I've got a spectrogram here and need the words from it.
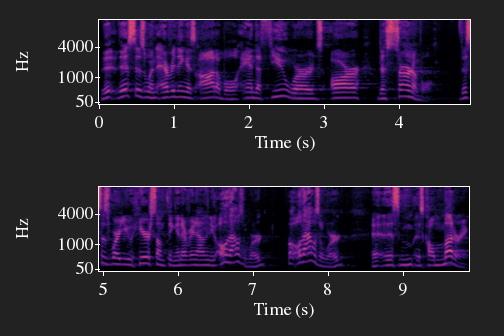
This is when everything is audible and a few words are discernible. This is where you hear something and every now and then you, oh, that was a word. Oh, oh that was a word. Uh, this is called muttering.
